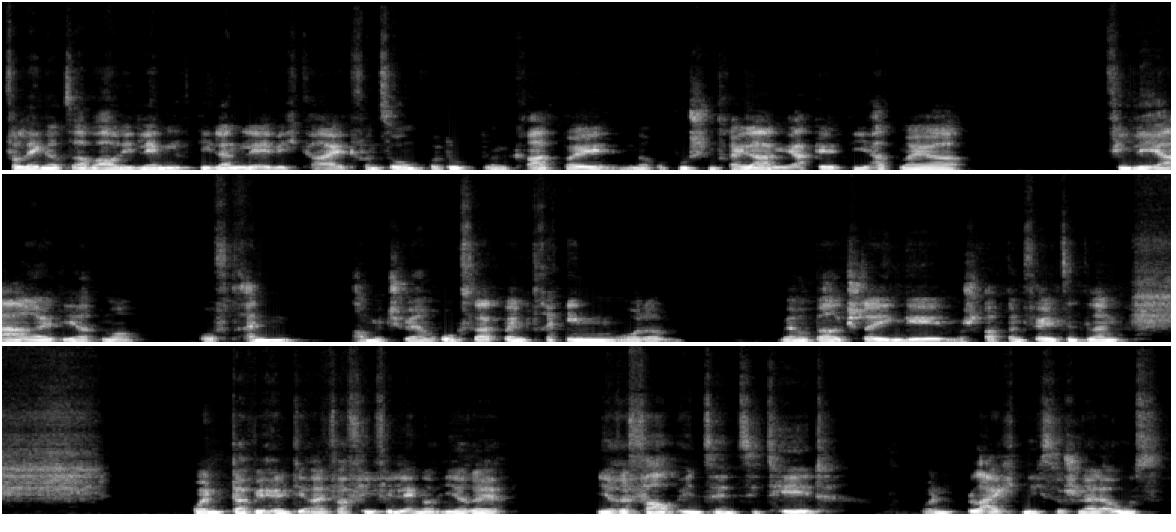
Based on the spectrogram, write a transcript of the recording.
verlängert es aber auch die, Läng die Langlebigkeit von so einem Produkt. Und gerade bei einer robusten Dreilagenjacke, die hat man ja viele Jahre, die hat man oft an, auch mit schwerem Rucksack beim Trekking oder wenn man Bergsteigen geht, man schraubt beim Fels entlang. Und da behält die einfach viel, viel länger ihre, ihre Farbintensität und bleicht nicht so schnell aus.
